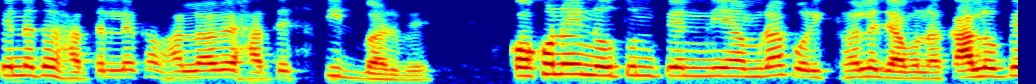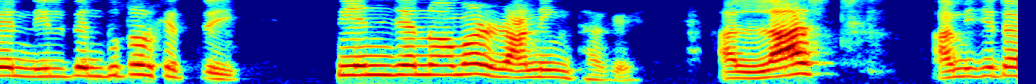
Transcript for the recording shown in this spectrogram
পেনে তোর হাতের লেখা ভালো হবে হাতের স্পিড বাড়বে। কখনোই নতুন পেন নিয়ে আমরা পরীক্ষা হলে যাব না। কালো পেন নীল পেন দুটোর ক্ষেত্রেই পেন যেন আমার রানিং থাকে। আর লাস্ট আমি যেটা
